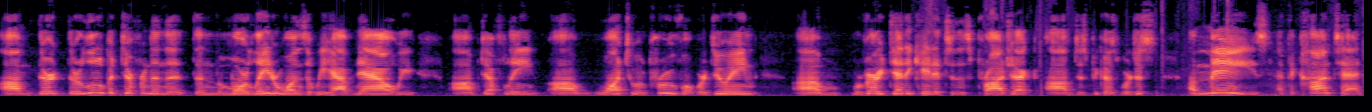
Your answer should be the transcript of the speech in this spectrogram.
um, they're they're a little bit different than the than the more later ones that we have now. We um, definitely uh, want to improve what we're doing. Um, we're very dedicated to this project, um, just because we're just amazed at the content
